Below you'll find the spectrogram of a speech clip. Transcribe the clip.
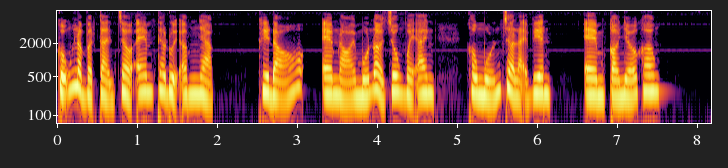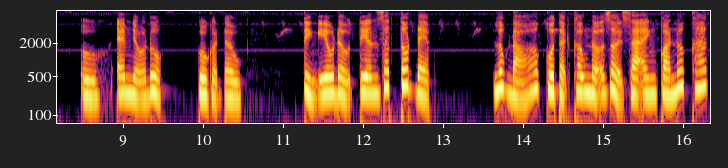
cũng là vật cản trở em theo đuổi âm nhạc. Khi đó, em nói muốn ở chung với anh, không muốn trở lại viên. Em có nhớ không? Ừ, em nhớ được. Cô gật đầu. Tình yêu đầu tiên rất tốt đẹp. Lúc đó cô thật không nỡ rời xa anh qua nước khác,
